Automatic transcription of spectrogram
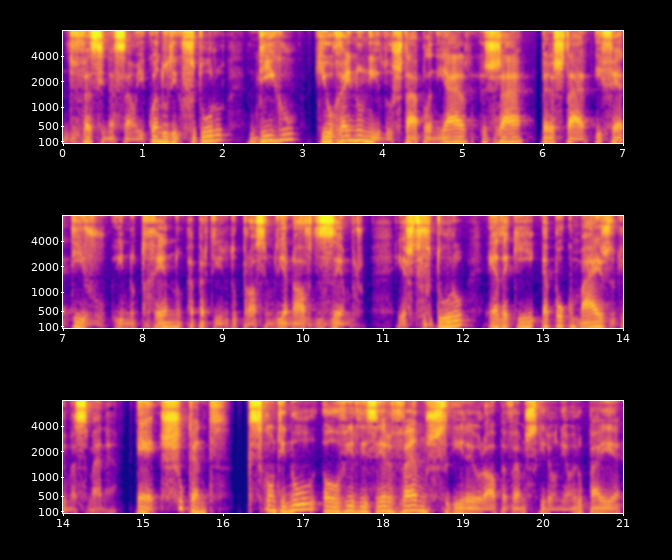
de vacinação. E quando digo futuro, digo que o Reino Unido está a planear já para estar efetivo e no terreno a partir do próximo dia 9 de dezembro. Este futuro é daqui a pouco mais do que uma semana. É chocante que se continue a ouvir dizer vamos seguir a Europa, vamos seguir a União Europeia,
